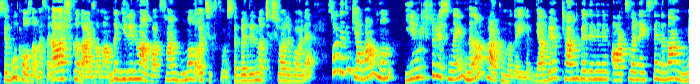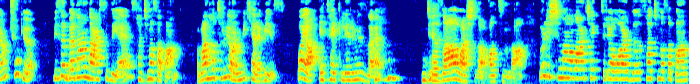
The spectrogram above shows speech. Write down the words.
işte bu poza mesela şu kadar zamanda girilmez bak sen buna da açıksın işte bedenin açık şöyle böyle. Sonra dedim ki ya ben bunun 20 küsur yaşındayım neden farkında değilim? Ya benim kendi bedenimin artılarını eksilerini neden bilmiyorum. Çünkü bize beden dersi diye saçma sapan ben hatırlıyorum bir kere biz bayağı eteklerimizle ceza başlığı altında böyle şınavlar çektiriyorlardı saçma sapan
